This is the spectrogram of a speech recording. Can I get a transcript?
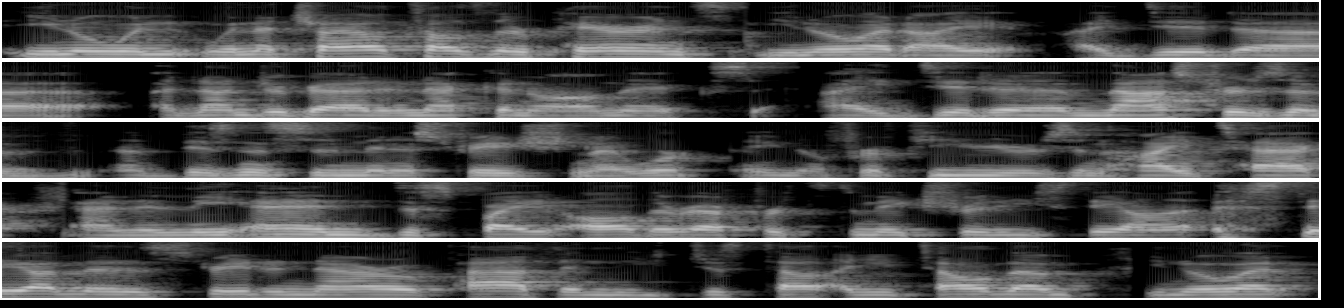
you know, when, when a child tells their parents, you know what, I, I did uh, an undergrad in economics. I did a master's of business administration. I worked, you know, for a few years in high tech. And in the end, despite all their efforts to make sure that you stay on, stay on the straight and narrow path and you just tell, and you tell them, you know what,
